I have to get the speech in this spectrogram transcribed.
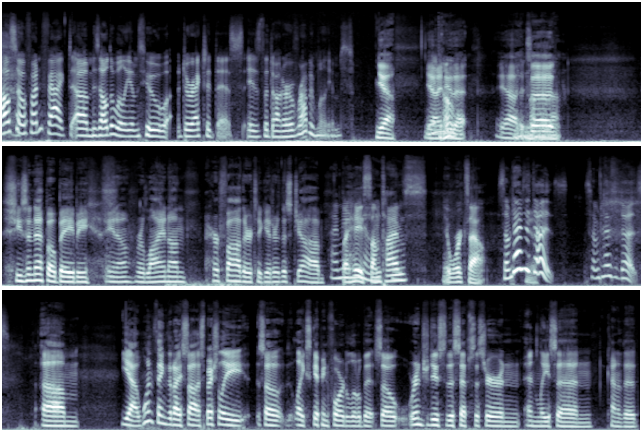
also, fun fact: um, Zelda Williams, who directed this, is the daughter of Robin Williams. yeah, yeah, I Oh. knew that. Yeah, it's not uh, she's a nepo baby, you know, relying on her father to get her this job. I mean, But hey, you know, sometimes it works out. Sometimes it Yeah. does. Sometimes it does. Um, yeah, one thing that I saw, especially so, like skipping forward a little bit. So we're introduced to the stepsister and and Lisa and kind of the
